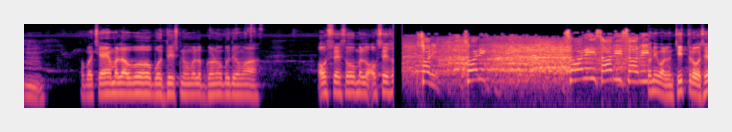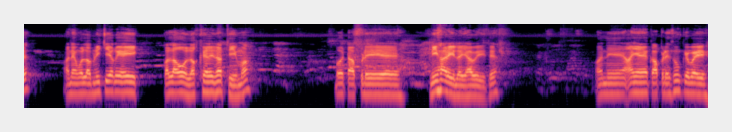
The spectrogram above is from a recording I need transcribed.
હમ. તો પછી અહીંયા મતલબ બુદ્ધિસ્ટનું મતલબ ઘણું બધું એમાં અવશેષો મતલબ અવશેષો. Sorry sorry sorry sorry sorry નહીં ચિત્રો છે. અને મતલબ નીચે કંઈ કલાઓ લખેલી નથી એમાં. બટ આપણે નિહાળી લઈએ આવી રીતે. અને અહીંયા એક આપણે શું કહેવાય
